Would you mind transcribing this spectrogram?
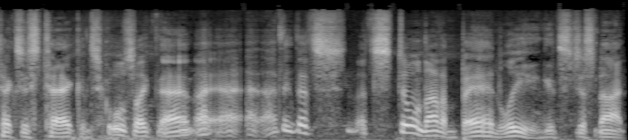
Texas Tech and schools like that, I, I, I think that's that's still not a bad league. It's just not,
